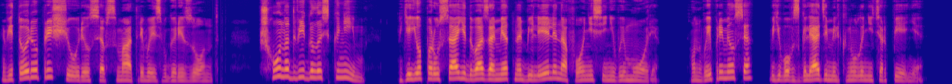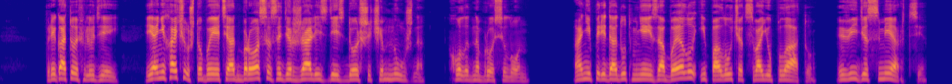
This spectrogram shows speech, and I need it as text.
Виторио прищурился, всматриваясь в горизонт. Шхуна двигалась к ним. Ее паруса едва заметно белели на фоне синевы моря. Он выпрямился, в его взгляде мелькнуло нетерпение. «Приготовь людей! Я не хочу, чтобы эти отбросы задержались здесь дольше, чем нужно», — холодно бросил он. «Они передадут мне Изабеллу и получат свою плату в виде смерти».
